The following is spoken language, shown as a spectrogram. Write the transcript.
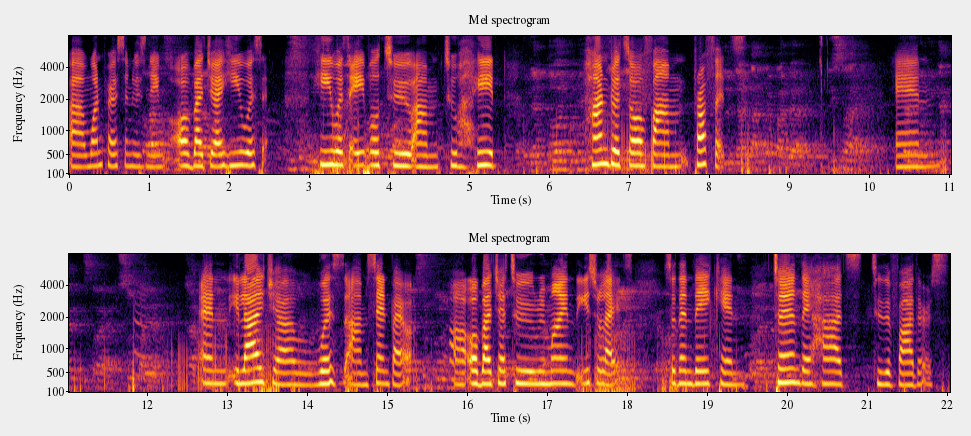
uh, one person whose name Obadiah. He was he was able to um, to hit hundreds of um, prophets and and Elijah was um, sent by uh, Obadiah to remind the Israelites so then they can turn their hearts to the fathers.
